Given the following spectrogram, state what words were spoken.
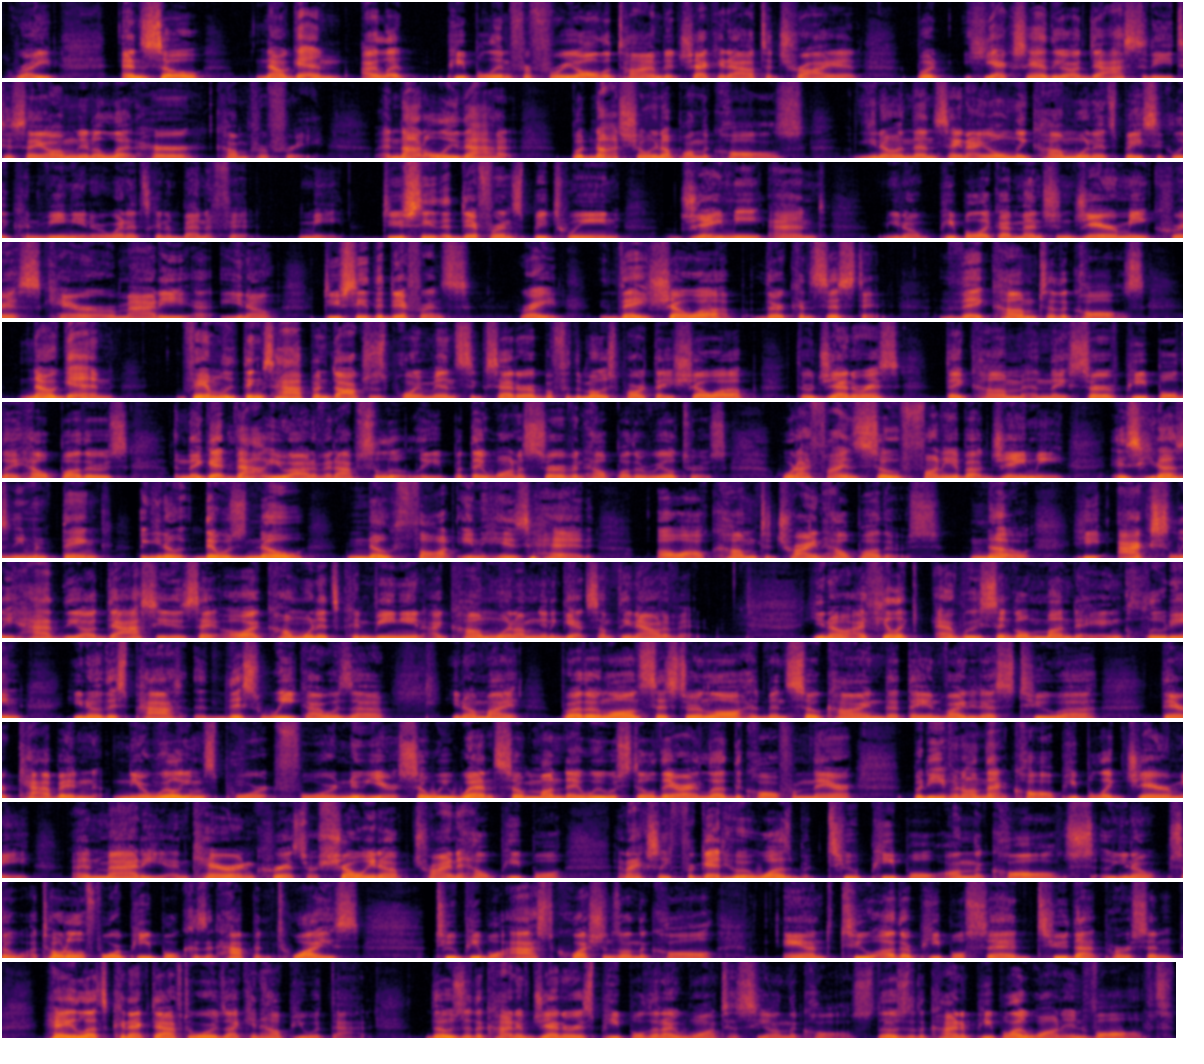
right? And so now again, I let people in for free all the time to check it out, to try it. But he actually had the audacity to say, oh, I'm going to let her come for free. And not only that, but not showing up on the calls, you know, and then saying, I only come when it's basically convenient or when it's going to benefit me. Do you see the difference between Jamie and, you know, people like I mentioned, Jeremy, Chris, Kara, or Maddie? Uh, you know, do you see the difference? Right? They show up, they're consistent, they come to the calls. Now, again, family things happen, doctor's appointments, etc. But for the most part, they show up, they're generous, they come and they serve people, they help others, and they get value out of it, absolutely. But they want to serve and help other realtors. What I find so funny about Jamie is he doesn't even think, you know, there was no no thought in his head, oh, I'll come to try and help others. No, he actually had the audacity to say, oh, I come when it's convenient, I come when I'm going to get something out of it. You know, I feel like every single Monday, including you know this past this week, I was uh, you know, my brother-in-law and sister-in-law had been so kind that they invited us to uh their cabin near Williamsport for New Year. So we went. So Monday we were still there. I led the call from there. But even on that call, people like Jeremy and Maddie and Kara and Chris are showing up, trying to help people. And I actually forget who it was, but two people on the call, you know, so a total of four people because it happened twice Two people asked questions on the call, and two other people said to that person, Hey, let's connect afterwards. I can help you with that. Those are the kind of generous people that I want to see on the calls. Those are the kind of people I want involved.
